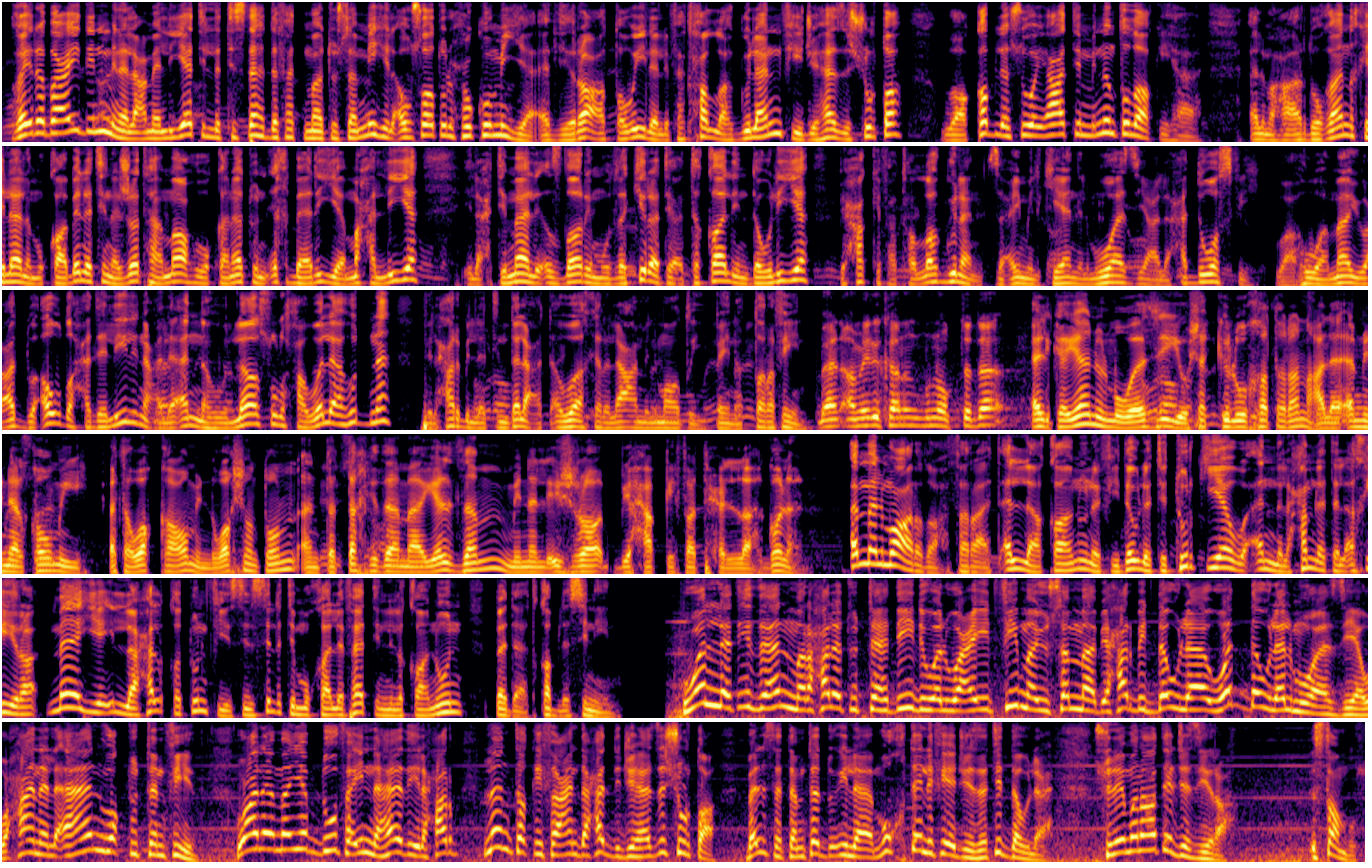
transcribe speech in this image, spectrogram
غير بعيد من العمليات التي استهدفت ما تسميه الأوساط الحكومية الذراع الطويلة لفتح الله جولان في جهاز الشرطة وقبل سويعات من انطلاقها. ألمح أردوغان خلال مقابلة نجرتها معه قناة إخبارية محلية إلى احتمال إصدار مذكرة اعتقال دولية بحق فتح الله جولان. زعيم الكيان الموازي على حد وصفه وهو ما يعد أوضح دليل على أنه لا صلح ولا هدنة في الحرب التي اندلعت أواخر العام الماضي بين الطرفين. الكيان الموازي يشكل خطرا على أمننا القومي. أتوقع من واشنطن أن تتخذ ما يلزم من الإجراء بحق فتح الله. جولان. أما المعارضة فرأت ألا قانون في دولة تركيا وأن الحملة الأخيرة ما هي إلا حلقة في سلسلة مخالفات للقانون بدأت قبل سنين. ولت إذا مرحلة التهديد والوعيد فيما يسمى بحرب الدولة والدولة الموازية. وحان الآن وقت التنفيذ. وعلى ما يبدو فإن هذه الحرب لن تقف عند حد جهاز الشرطة بل ستمتد إلى مختلف أجهزة الدولة. سليمان عطية الجزيرة إسطنبول.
